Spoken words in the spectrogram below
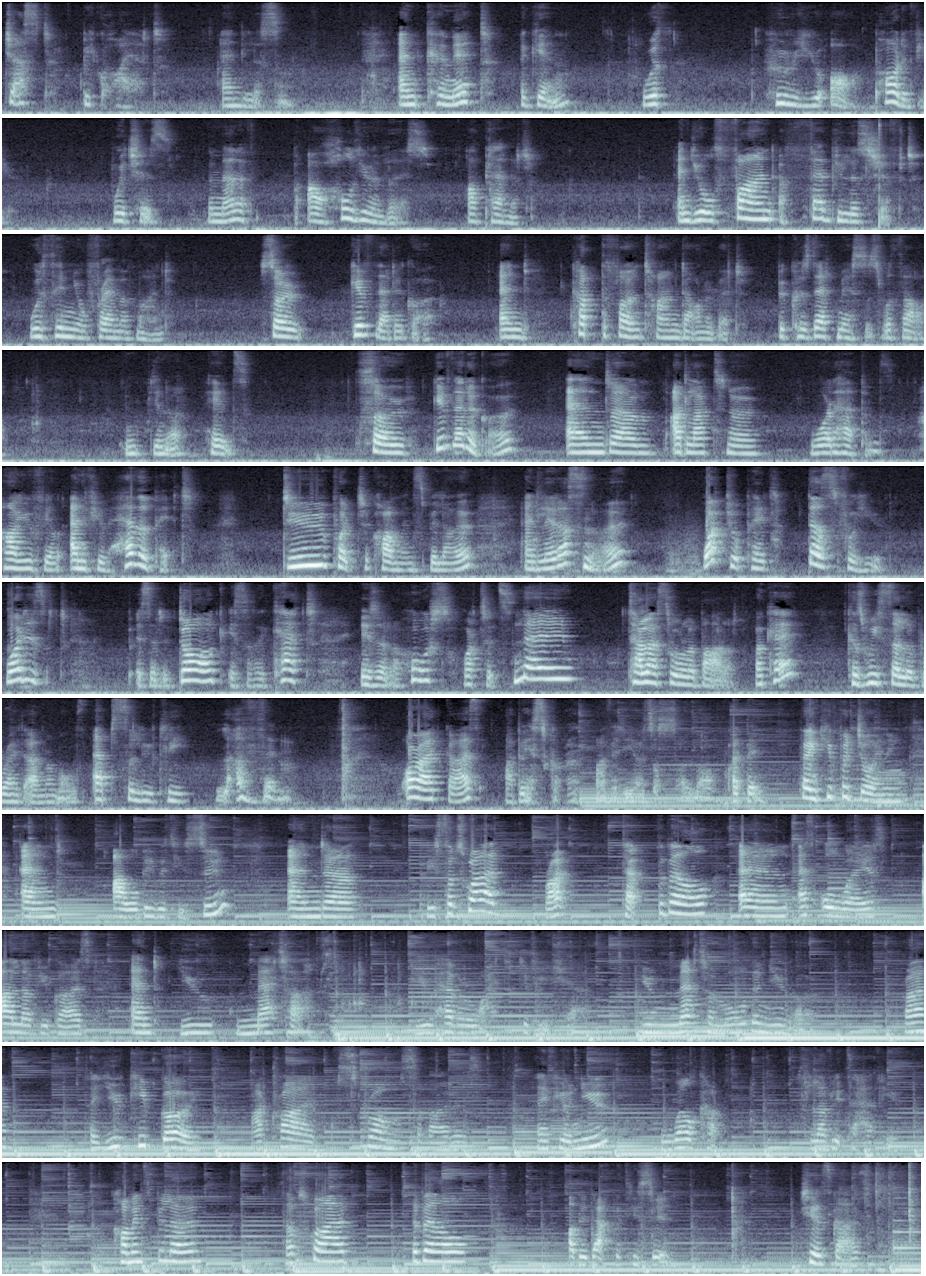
Just be quiet and listen and connect again with who you are, part of you, which is the man of our whole universe, our planet. And you'll find a fabulous shift within your frame of mind. So give that a go and cut the phone time down a bit because that messes with our, you know, heads. So give that a go, and um, I'd like to know what happens, how you feel, and if you have a pet, do put your comments below and let us know what your pet does for you. What is it? Is it a dog? Is it a cat? Is it a horse? What's its name? Tell us all about it, okay? because we celebrate animals. Absolutely love them. Alright guys, I best go. My videos are so long. But then, thank you for joining and I will be with you soon. And uh, please subscribe, right? Tap the bell. And as always, I love you guys and you matter. You have a right to be here. You matter more than you know. Right? So you keep going, our tribe of strong survivors. And if you're new, welcome. It's lovely to have you. Comments below, subscribe, the bell. I'll be back with you soon. Cheers guys.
